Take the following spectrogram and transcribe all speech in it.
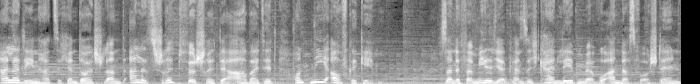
Aladdin hat sich in Deutschland alles Schritt für Schritt erarbeitet und nie aufgegeben. Seine Familie kann sich kein Leben mehr woanders vorstellen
